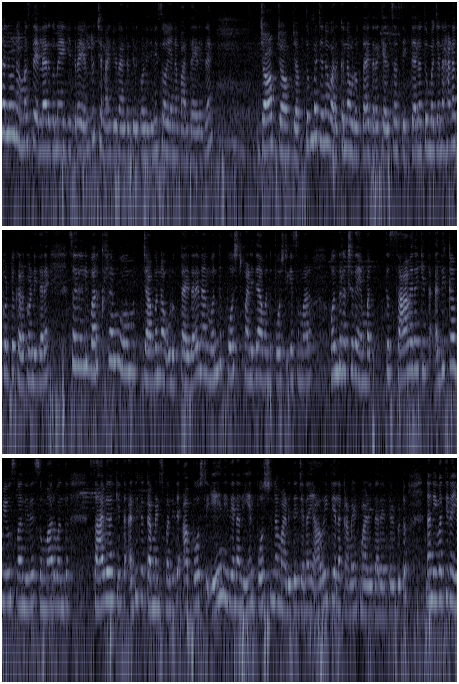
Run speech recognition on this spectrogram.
ಹಲೋ ನಮಸ್ತೆ. ಎಲ್ಲರಿಗೂ ಹೇಗಿದ್ರೆ ಎಲ್ಲರೂ ಚೆನ್ನಾಗಿದ್ರೆ ಅಂತ ತಿಳ್ಕೊಂಡಿದ್ದೀನಿ. ಸೊ ಏನಪ್ಪ ಅಂತ ಹೇಳಿದರೆ ಜಾಬ್ ಜಾಬ್ ಜಾಬ್ ತುಂಬ ಜನ ವರ್ಕನ್ನು ಹುಡುಕ್ತಾ ಇದ್ದಾರೆ, ಕೆಲಸ ಸಿಗ್ತಾ ಇಲ್ಲ, ತುಂಬ ಜನ ಹಣ ಕೊಟ್ಟು ಕಳ್ಕೊಂಡಿದ್ದಾರೆ. ಸೊ ಇದರಲ್ಲಿ ವರ್ಕ್ ಫ್ರಮ್ ಹೋಮ್ ಜಾಬನ್ನು ಹುಡುಕ್ತಾ ಇದ್ದಾರೆ. ನಾನು ಒಂದು ಪೋಸ್ಟ್ ಮಾಡಿದೆ, ಆ ಒಂದು ಪೋಸ್ಟಿಗೆ ಸುಮಾರು ಒಂದು ಲಕ್ಷದ ಎಂಬತ್ತು ಸಾವಿರಕ್ಕಿಂತ ಅಧಿಕ ವ್ಯೂಸ್ ಬಂದಿದೆ. ಸುಮಾರು ಒಂದು ಸಾವಿರಕ್ಕಿಂತ ಅಧಿಕ ಕಮೆಂಟ್ಸ್ ಬಂದಿದೆ. ಆ ಪೋಸ್ಟ್ ಏನಿದೆ, ನಾನು ಏನು ಪೋಸ್ಟನ್ನು ಮಾಡಿದ್ದೆ, ಜನ ಯಾವ ರೀತಿ ಎಲ್ಲ ಕಮೆಂಟ್ ಮಾಡಿದ್ದಾರೆ ಅಂತ ಹೇಳ್ಬಿಟ್ಟು ನಾನು ಇವತ್ತಿನ ಈ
